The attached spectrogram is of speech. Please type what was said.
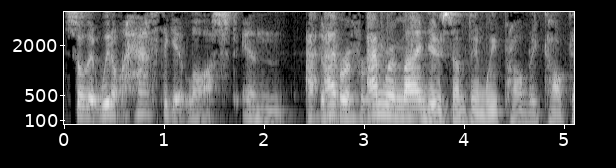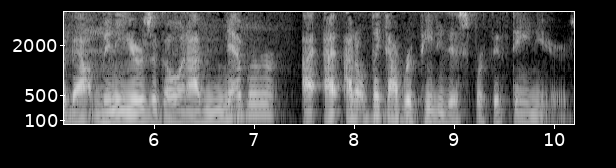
so that we don't have to get lost in the I, periphery. I'm reminded of something we probably talked about many years ago, and I've never I, I, don't think I've repeated this for 15 years,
